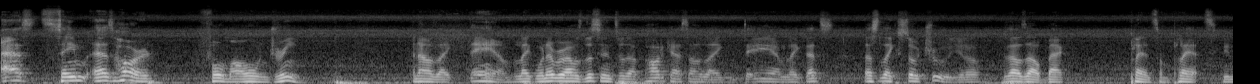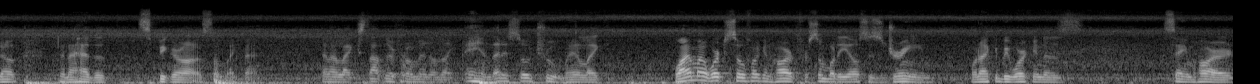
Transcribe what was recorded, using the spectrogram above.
as same as hard for my own dream. And I was like, damn. Like whenever I was listening to that podcast, I was like, damn. Like that's that's like so true, you know. Because I was out back planting some plants, you know, and I had the speaker on and stuff like that. And I like stopped there for a minute. I'm like, damn, that is so true, man. Like, why am I working so fucking hard for somebody else's dream when I could be working as same hard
